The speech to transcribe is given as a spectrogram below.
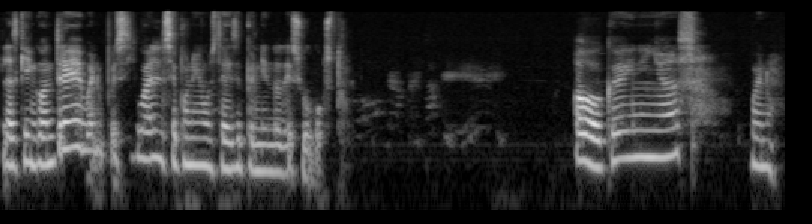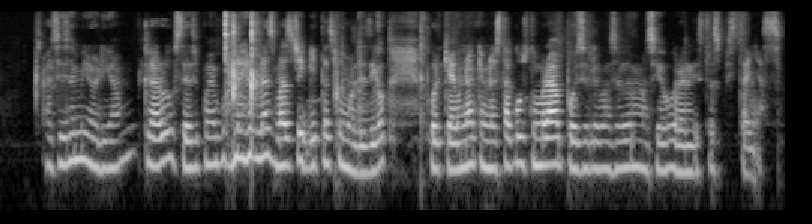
las que encontré. Bueno, pues igual se ponen ustedes dependiendo de su gusto. Ok, niñas. Bueno, Así se miraría. Claro, ustedes pueden poner unas más chiquitas, como les digo, porque a una que no está acostumbrada, pues se le va a hacer demasiado grande estas pestañas.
